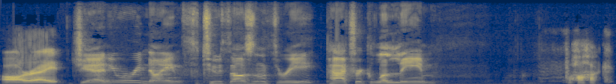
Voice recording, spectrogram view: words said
All right. January 9th, 2003, Patrick Lalime. Fuck.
